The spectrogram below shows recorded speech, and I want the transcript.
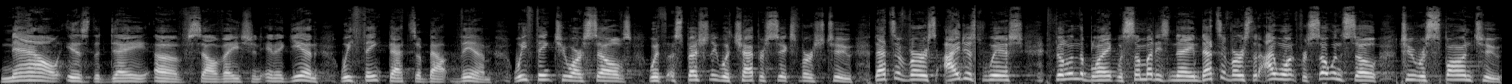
Now is the day of salvation. And again, we think that's about them. We think to ourselves, with, especially with chapter 6, verse 2, that's a verse I just wish, fill in the blank with somebody's name, that's a verse that I want for so and so to respond to.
